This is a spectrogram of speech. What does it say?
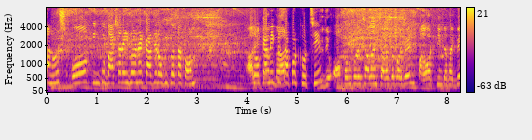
মানুষ ও কিন্তু বাসার এই ধরনের কাজের অভিজ্ঞতা কম। তো ওকে আমি একটু সাপোর্ট করছি। যদি অফ অন করে চালান চালাতে পারবেন পাওয়ার তিনটা থাকবে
